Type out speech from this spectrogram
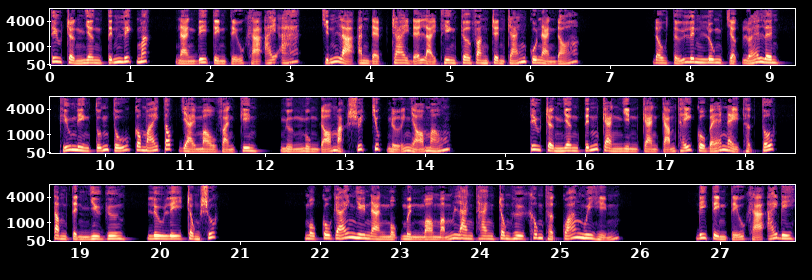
Tiêu Trần Nhân tính liếc mắt, nàng đi tìm tiểu khả ái á, chính là anh đẹp trai để lại thiên cơ văn trên trán của nàng đó. Đầu tử linh lung chợt lóe lên, thiếu niên tuấn tú có mái tóc dài màu vàng kim, ngượng ngùng đỏ mặt suýt chút nữa nhỏ máu. Tiêu Trần Nhân tính càng nhìn càng cảm thấy cô bé này thật tốt, tâm tình như gương, lưu ly trong suốt. Một cô gái như nàng một mình mò mẫm lang thang trong hư không thật quá nguy hiểm. Đi tìm tiểu khả ái đi.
